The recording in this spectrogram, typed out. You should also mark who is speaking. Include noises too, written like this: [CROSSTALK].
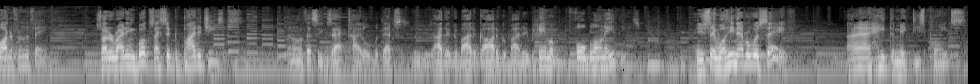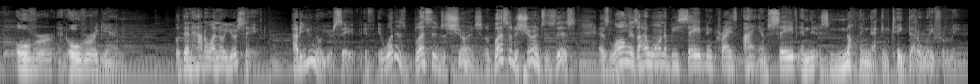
Speaker 1: departed from the faith. Started writing books. I said goodbye to Jesus. I don't know if that's the exact title, but that's it was either goodbye to God or goodbye to. He became a full blown atheist. And you say, well, he never was saved. I hate to make these points over and over again. But then how do I know you're saved? How do you know you're saved? If, if, what is blessed assurance? Blessed assurance is this as long as I want to be saved in Christ, I am saved, and there is nothing that can take that away from me.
